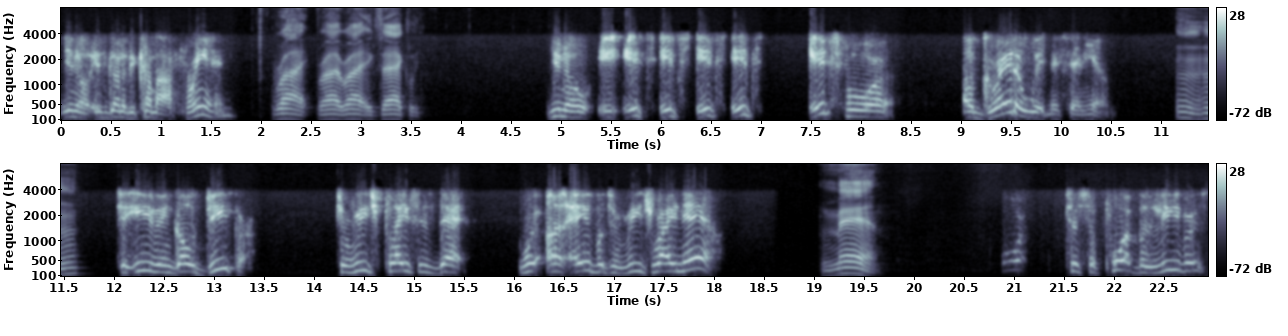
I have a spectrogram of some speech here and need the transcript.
you know, is going to become our friend. Right. Right. Right. Exactly. You know, it, it's it's it's it's it's for a greater witness in Him Mm-hmm. to even go deeper, to reach places that we're unable to reach right now, Man. or to support believers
